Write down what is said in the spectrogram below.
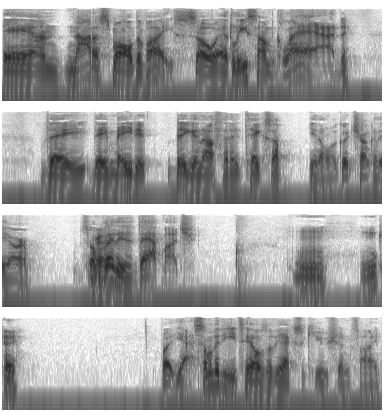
and not a small device. So at least I'm glad they they made it big enough that it takes up you know a good chunk of the arm. So I'm glad they did that much. Mm, okay. But yeah, some of the details of the execution, fine.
